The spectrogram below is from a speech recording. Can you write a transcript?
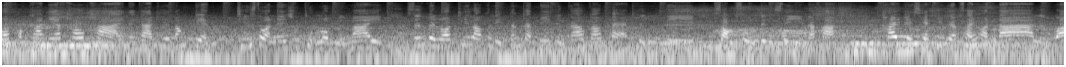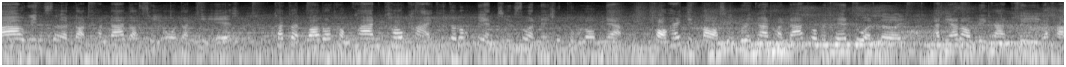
รถของท่านเนี้เข้าข่ายในการที่ต้องเปลี่ยน ส่วนในชุดถุงลมหรือไม่ ซึ่งเป็นรถที่เราผลิตตั้งแต่ปี 1998 ถึงปี 2014 นะคะ ให้ไปเช็คที่เว็บไซต์ Honda หรือว่า winsert.honda.co.th ถ้าเกิดว่ารถของท่านเข้าข่ายที่จะต้องเปลี่ยนชิ้นส่วนในชุดถุงลมเนี่ย ขอให้ติดต่อศูนย์บริการ Honda ทั่วประเทศด่วนเลย อันนี้เราบริการฟรีนะคะ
